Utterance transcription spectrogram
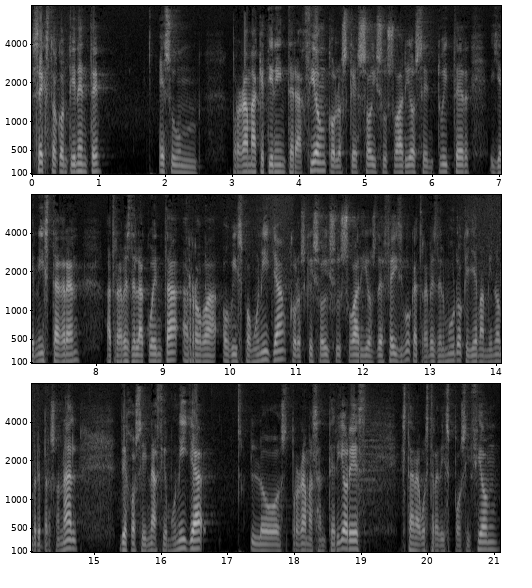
Sexto continente es un programa que tiene interacción con los que sois usuarios en Twitter y en Instagram a través de la cuenta arroba obispo munilla, con los que sois usuarios de Facebook a través del muro que lleva mi nombre personal de José Ignacio Munilla. Los programas anteriores están a vuestra disposición,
